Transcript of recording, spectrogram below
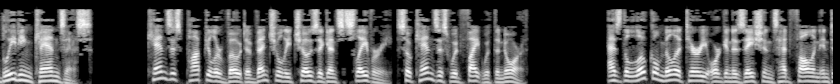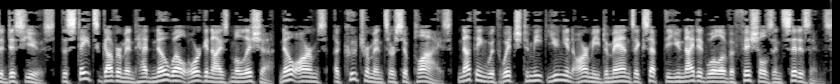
"'Bleeding Kansas'. Kansas popular vote eventually chose against slavery, so Kansas would fight with the North. As the local military organizations had fallen into disuse, the state's government had no well-organized militia, no arms, accoutrements or supplies, nothing with which to meet Union Army demands except the united will of officials and citizens.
